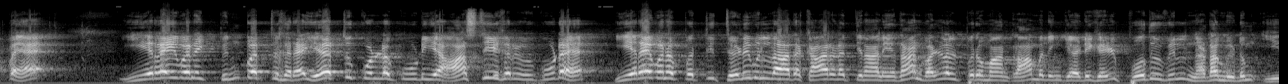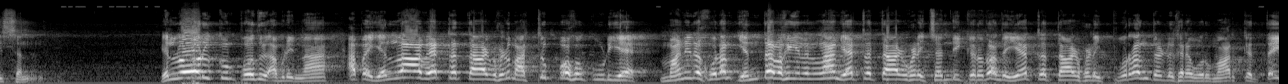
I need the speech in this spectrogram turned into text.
அப்போ இறைவனை பின்பற்றுகிற ஏற்றுக்கொள்ளக்கூடிய ஆஸ்திகர்கள் கூட இறைவனை பற்றி தெளிவில்லாத காரணத்தினாலே தான் வள்ளல் பெருமான் ராமலிங்க அடிகள் பொதுவில் நடமிடும் ஈசன். எல்லோருக்கும் பொது அப்படின்னா அப்ப எல்லா ஏற்றத்தாழ்வுகளும் அற்றுப்போகக்கூடிய மனித குலம் எந்த வகையிலெல்லாம் ஏற்றத்தாழ்வுகளை சந்திக்கிறதோ அந்த ஏற்றத்தாழ்வுகளை புறந்தழுகிற ஒரு மார்க்கத்தை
